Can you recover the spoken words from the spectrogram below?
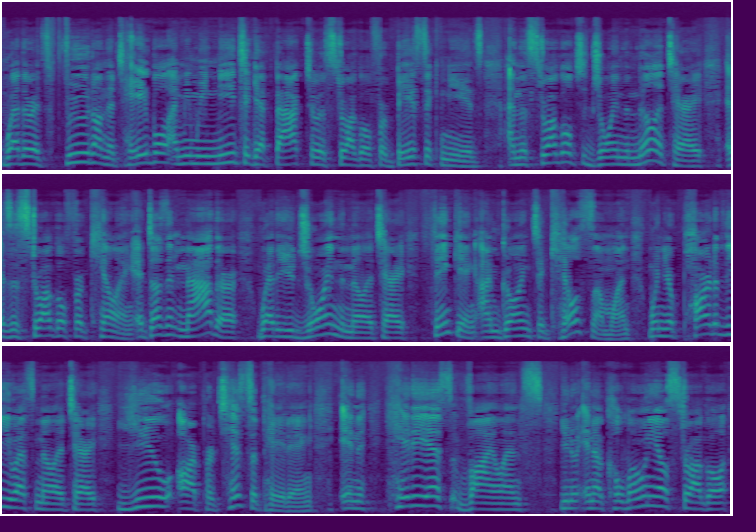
whether it's food on the table. I mean, we need to get back to a struggle for basic needs. And the struggle to join the military is a struggle for killing. It doesn't matter whether you join the military thinking I'm going to kill someone. When you're part of the U.S. military, you are participating in hideous violence, you know, in a colonial struggle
